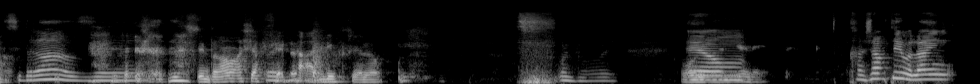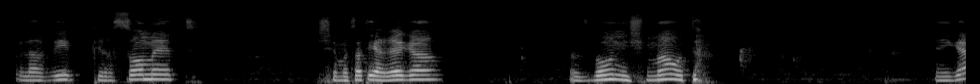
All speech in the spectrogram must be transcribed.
את הסדרה, אז... אה, סדרה ממש. אפלה, עדיף שלא. אוי ואבוי. אוי, אמ, מעניינת. חשבתי אולי להביא פרסומת שמצאתי הרגע, אז בואו נשמע אותה. רגע.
